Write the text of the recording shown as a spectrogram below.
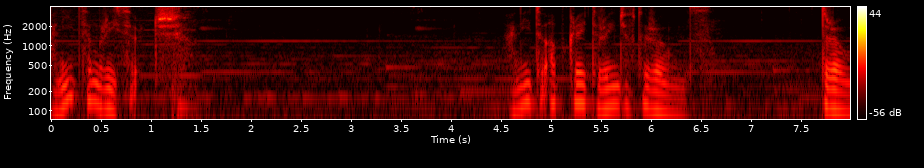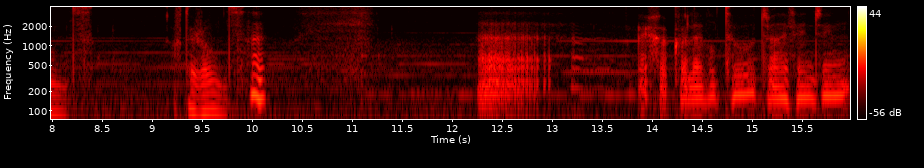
I need some research. Need to upgrade the range of the drones. Drones. Of the drones. Huh. Uh, Echo level 2 drive engine.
